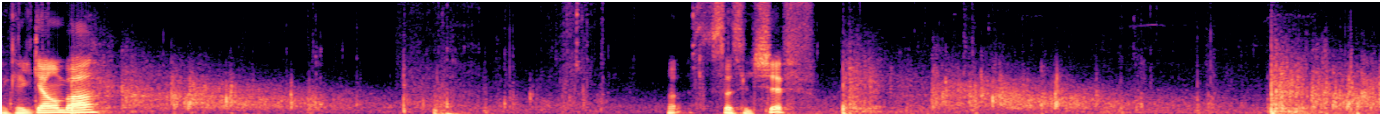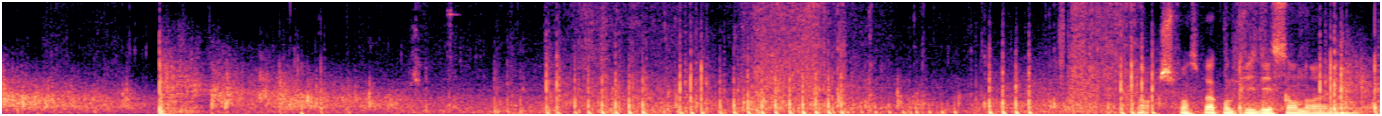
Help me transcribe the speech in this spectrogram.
Y'a quelqu'un en bas? Ah, Ça c'est le chef. Je pense pas qu'on puisse descendre euh,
